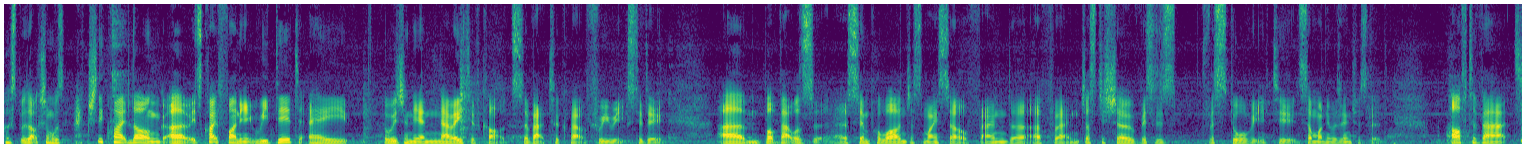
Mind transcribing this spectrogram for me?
Post production was actually quite long. Uh, it's quite funny. We did a originally a narrative cut, so that took about three weeks to do. Um, but that was a simple one, just myself and uh, a friend, just to show this is the story to someone who was interested. After that,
